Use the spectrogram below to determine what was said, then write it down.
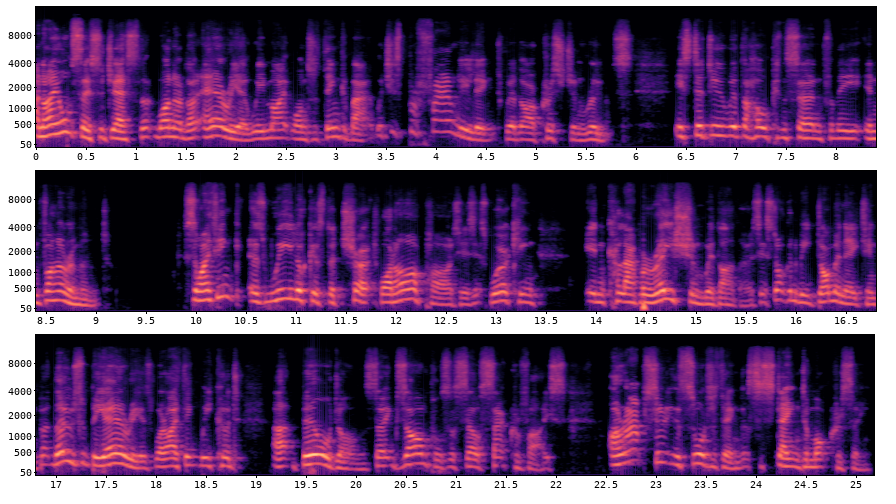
And I also suggest that one other area we might want to think about, which is profoundly linked with our Christian roots, is to do with the whole concern for the environment. So I think as we look as the church, what our part is, it's working in collaboration with others. It's not going to be dominating, but those would be areas where I think we could uh, build on. So examples of self sacrifice are absolutely the sort of thing that sustain democracy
